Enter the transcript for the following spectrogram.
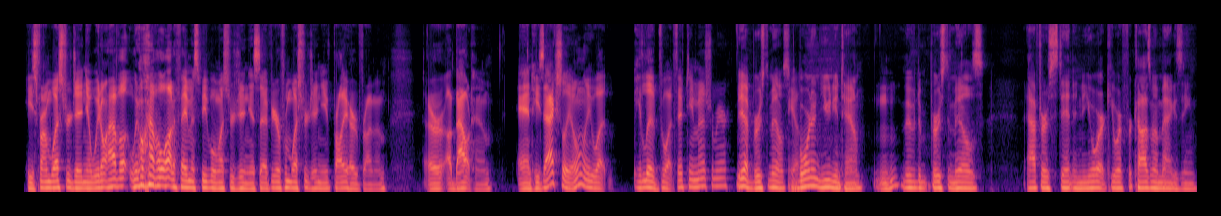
He's from West Virginia. We don't have a we don't have a lot of famous people in West Virginia. So if you're from West Virginia, you've probably heard from him or about him. And he's actually only what he lived what 15 minutes from here. Yeah, Bruceton Mills. Yeah. Born in Uniontown. Mm-hmm. Moved to Bruceton Mills after a stint in New York. He worked for Cosmo Magazine.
